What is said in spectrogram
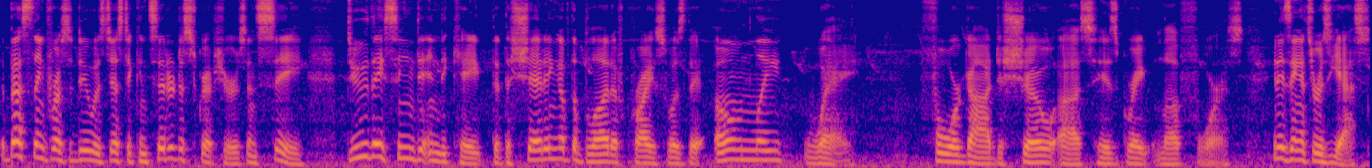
the best thing for us to do is just to consider the scriptures and see do they seem to indicate that the shedding of the blood of Christ was the only way for God to show us his great love for us? And his answer is yes.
